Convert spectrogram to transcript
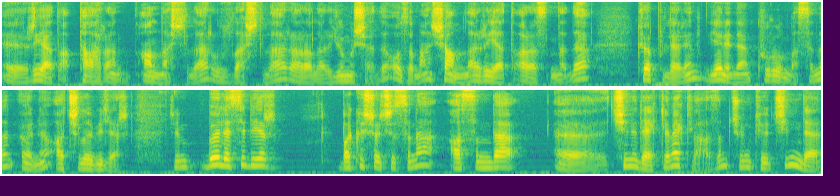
e, Riyad, Tahran anlaştılar, uzlaştılar, araları yumuşadı. O zaman Şam'la Riyad arasında da köprülerin yeniden kurulmasının önü açılabilir. Şimdi böylesi bir bakış açısına aslında e, Çin'i de eklemek lazım. Çünkü Çin de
